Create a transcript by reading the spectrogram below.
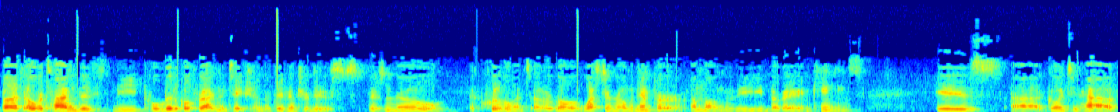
But over time, the political fragmentation that they've introduced, there's no equivalent of a Western Roman emperor among the barbarian kings is uh, going to have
